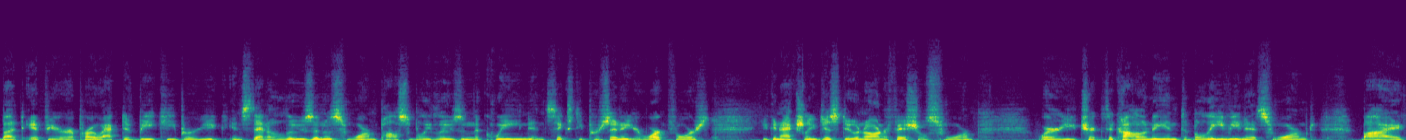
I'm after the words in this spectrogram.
But if you're a proactive beekeeper, you instead of losing a swarm, possibly losing the queen and 60% of your workforce, you can actually just do an artificial swarm where you trick the colony into believing it swarmed by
